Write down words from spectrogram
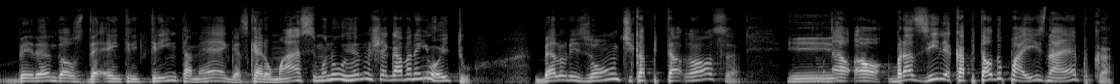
beirando aos de- entre 30 megas, que era o máximo, no Rio não chegava nem 8. Belo Horizonte, capital. Nossa! E É, ó, Brasília, capital do país na época,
